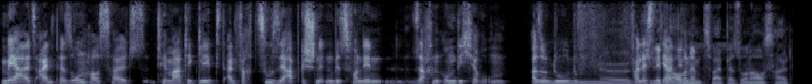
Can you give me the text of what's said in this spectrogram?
mehr als ein Personenhaushalt-Thematik lebst, einfach zu sehr abgeschnitten bist von den Sachen um dich herum. Also du, du Nö, verlässt ich lebe ja auch in einem Zwei-Personen-Haushalt.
